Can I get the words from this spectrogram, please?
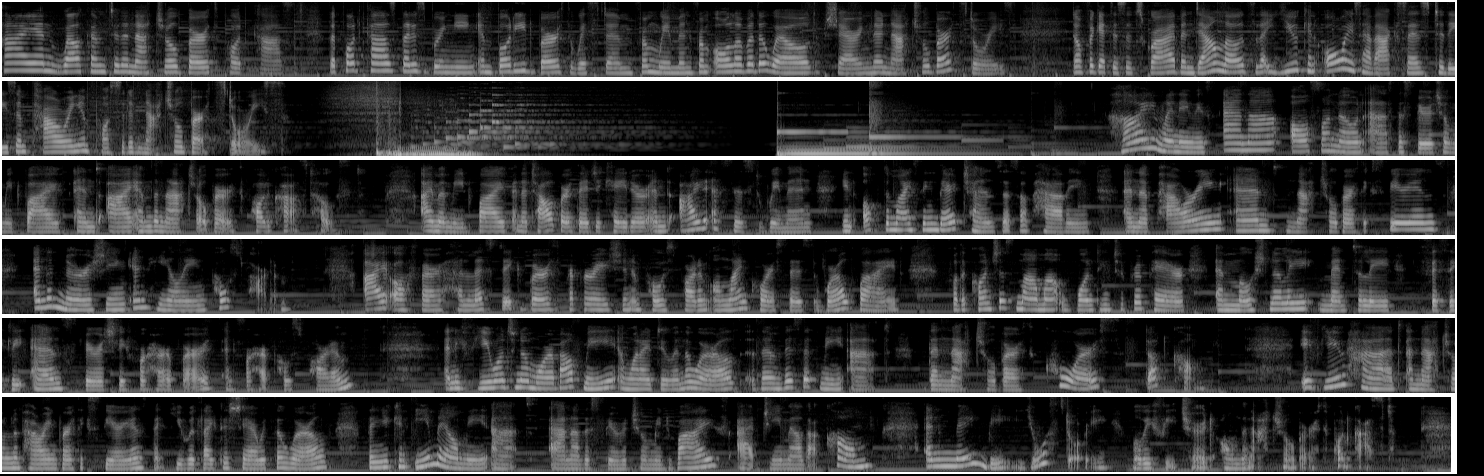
Hi, and welcome to the Natural Birth Podcast, the podcast that is bringing embodied birth wisdom from women from all over the world sharing their natural birth stories. Don't forget to subscribe and download so that you can always have access to these empowering and positive natural birth stories. Hi, my name is Anna, also known as the Spiritual Midwife, and I am the Natural Birth podcast host. I'm a midwife and a childbirth educator, and I assist women in optimizing their chances of having an empowering and natural birth experience and a nourishing and healing postpartum. I offer holistic birth preparation and postpartum online courses worldwide for the conscious mama wanting to prepare emotionally, mentally, physically, and spiritually for her birth and for her postpartum. And if you want to know more about me and what I do in the world, then visit me at thenaturalbirthcourse.com. If you had a natural and empowering birth experience that you would like to share with the world, then you can email me at annathespiritualmidwife at gmail.com and maybe your story will be featured on the Natural Birth podcast.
